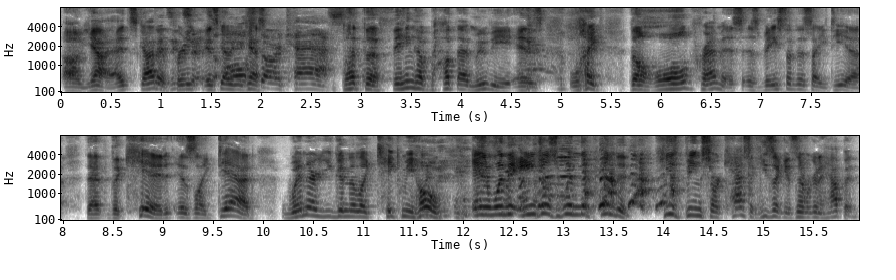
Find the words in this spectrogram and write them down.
Uh, yeah, it's got a It's, pretty, it's, it's got a good cast. cast. But the thing about that movie is, like, the whole premise is based on this idea that the kid is like, Dad, when are you gonna like take me home? And when the Angels win the pendant, he's being sarcastic. He's like, it's never gonna happen.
